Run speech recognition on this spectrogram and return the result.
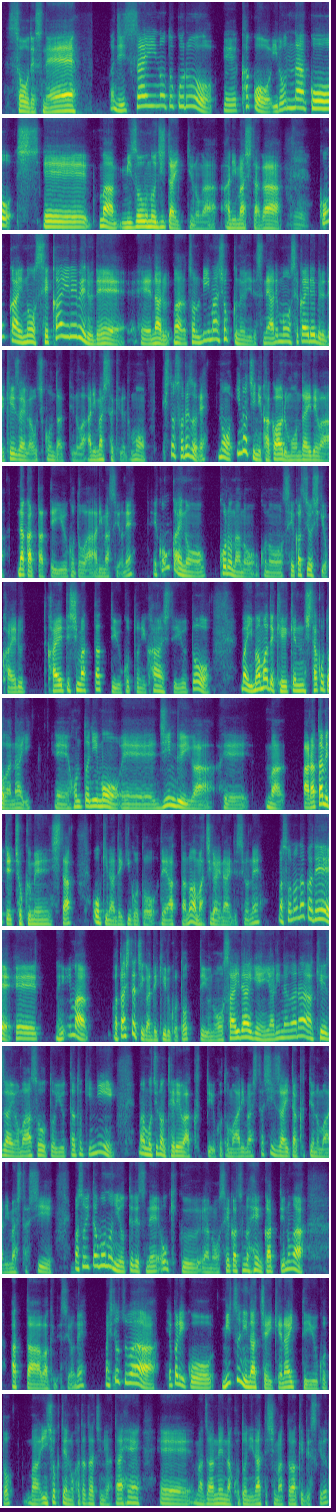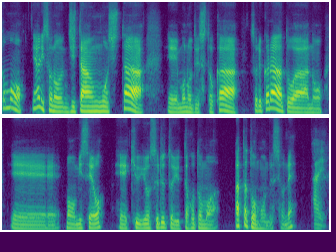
そうですね。実際のところ、えー、過去いろんなこう、えー、まあ、未曾有の事態っていうのがありましたが、うん、今回の世界レベルで、えー、なる、まあ、そのリーマンショックのようにですね、あれも世界レベルで経済が落ち込んだっていうのはありましたけれども、人それぞれの命に関わる問題ではなかったっていうことはありますよね。今回のコロナのこの生活様式を変える変えてしまったっていうことに関して言うと、まあ、今まで経験したことがない、えー、本当にもう、えー、人類が、えー、まあ、改めて直面した大きな出来事であったのは間違いないですよね。まあ、その中で、えー、今、私たちができることっていうのを最大限やりながら経済を回そうと言ったときに、まあ、もちろんテレワークっていうこともありましたし、在宅っていうのもありましたし、まあ、そういったものによってですね、大きくあの生活の変化っていうのがあったわけですよね。まあ、一つは、やっぱりこう密になっちゃいけないっていうこと、まあ、飲食店の方たちには大変、えー、まあ、残念なことになってしまったわけですけれども、やはりその時短をしたものですとか、それからあとはあの、えー、まお店を休業するといったこともあったと思うんですよね。はい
